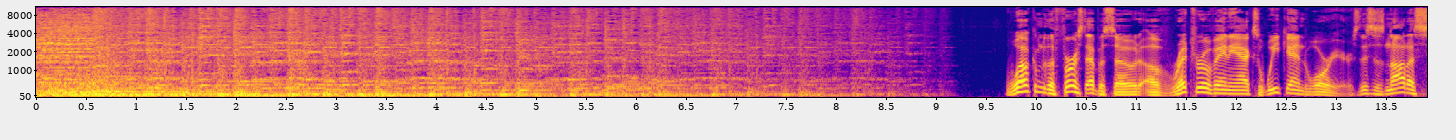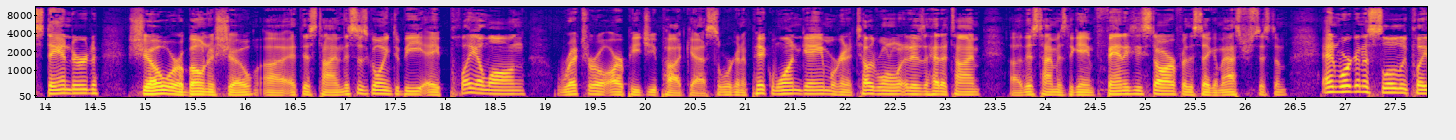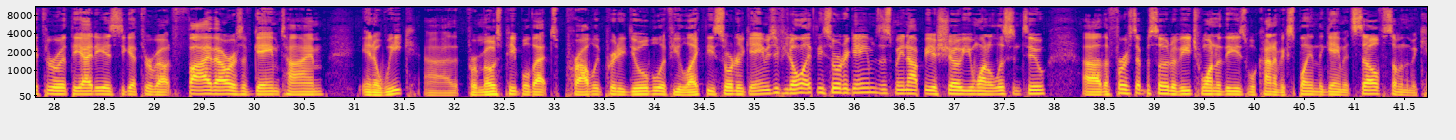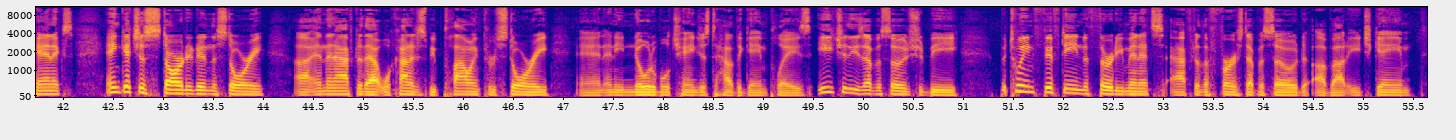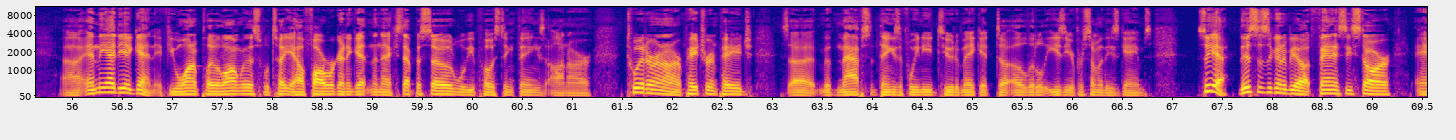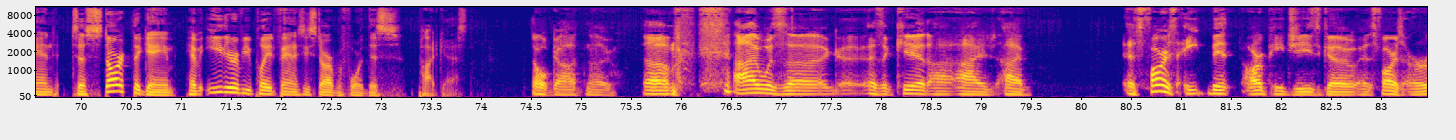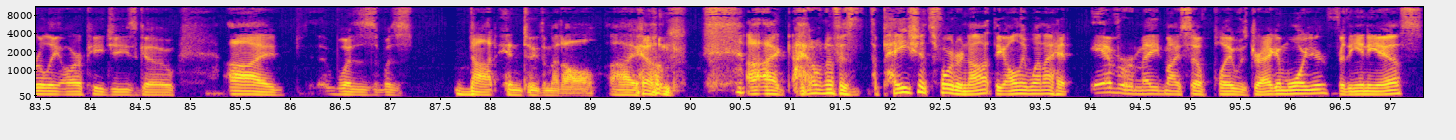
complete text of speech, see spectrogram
Welcome to the first episode of Retrovaniacs Weekend Warriors. This is not a standard show or a bonus show uh, at this time. This is going to be a play along retro RPG podcast. So we're going to pick one game. We're going to tell everyone what it is ahead of time. Uh, this time is the game Phantasy Star for the Sega Master System, and we're going to slowly play through it. The idea is to get through about five hours of game time in a week. Uh, for most people, that's probably pretty doable if you like these sort of games. If you don't like these sort of games, this may not be a show you want to listen to. Uh, the first episode of each one of these will kind of explain the game itself, some of the mechanics, and get you started in the story. Uh, and then after that, we'll kind of just be plowing through story and any notable changes to how the game plays. Each of these episodes should be between 15 to 30 minutes after the first episode about each game. Uh, and the idea again, if you want to play along with us, we'll tell you how far we're going to get in the next episode. We'll be posting things on our Twitter and on our Patreon page uh, with maps and things if we need to to make it uh, a little easier for some of these games. So yeah, this is going to be about Phantasy Star. And to start the game, have either of you played Phantasy Star before this podcast? Oh God, no. Um, I was uh, as a kid, I, I, I as far as 8-bit RPGs go, as far as early RPGs go, I was was not into them at all. I um I I don't know if it's the patience for it or not. The only one I had ever made myself play was Dragon Warrior for the NES.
